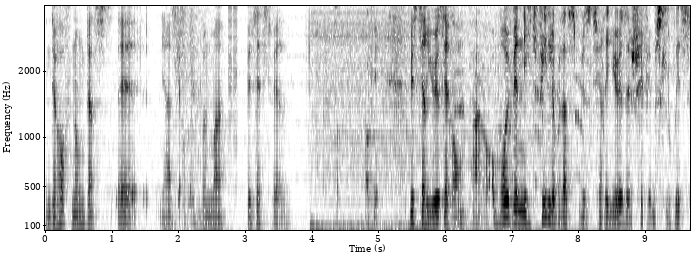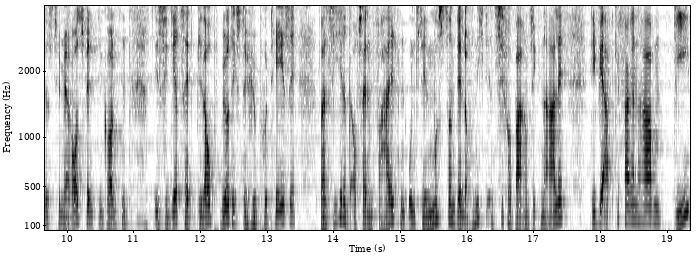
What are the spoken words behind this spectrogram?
in der Hoffnung, dass äh, ja, die auch irgendwann mal besetzt werden. Okay. Mysteriöse Raumfahrer. Obwohl wir nicht viel über das mysteriöse Schiff im Sluice-System herausfinden konnten, ist die derzeit glaubwürdigste Hypothese, basierend auf seinem Verhalten und den Mustern der noch nicht entzifferbaren Signale, die wir abgefangen haben, die,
